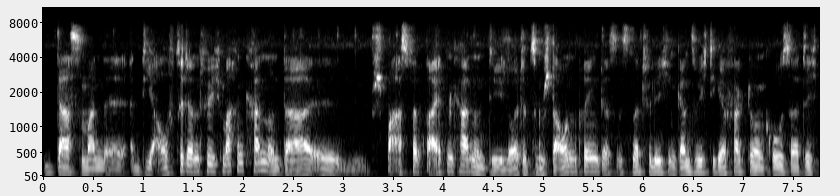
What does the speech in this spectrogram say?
dass man äh, die Auftritte natürlich machen kann und da äh, Spaß verbreiten kann und die Leute zum Staunen bringt. Das ist natürlich ein ganz wichtiger Faktor und großartig.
